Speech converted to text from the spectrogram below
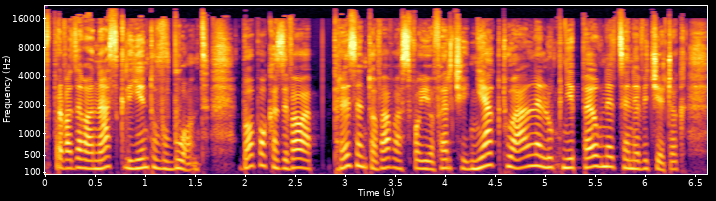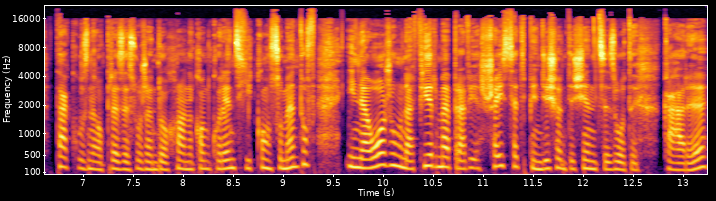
wprowadzała nas, klientów, w błąd, bo pokazywała, prezentowała w swojej ofercie nieaktualne lub niepełne ceny wycieczek. Tak uznał prezes Urzędu Ochrony Konkurencji i Konsumentów i nałożył na firmę prawie 650 tysięcy złotych kary.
